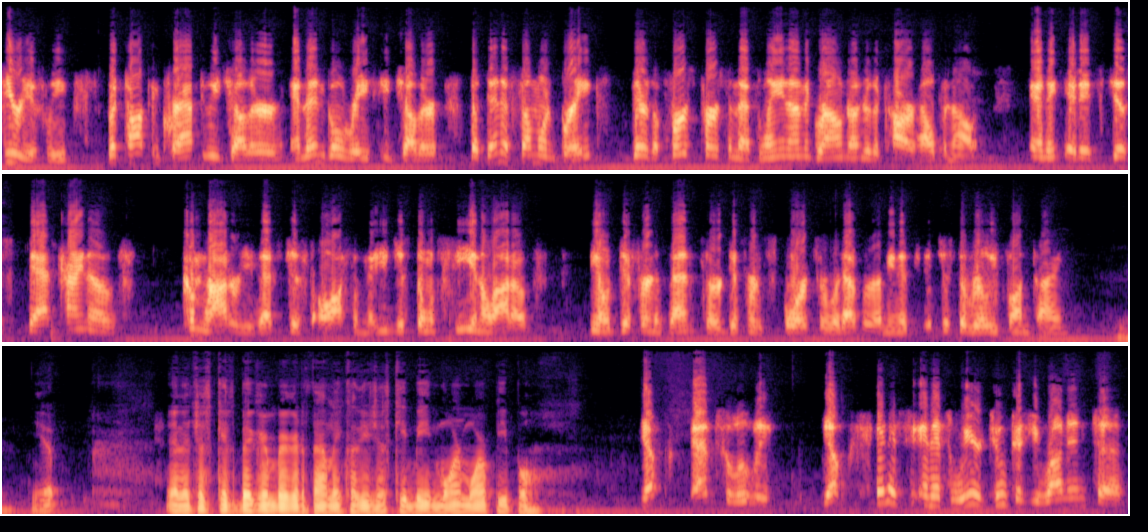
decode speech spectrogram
seriously, but talking crap to each other and then go race each other. But then if someone breaks, they're the first person that's laying on the ground under the car helping out. And it, it, it's just that kind of camaraderie that's just awesome that you just don't see in a lot of you know different events or different sports or whatever. I mean, it's it's just a really fun time. Yep. And it just gets bigger and bigger the family because you just keep meeting more and more people. Yep, absolutely. Yep, and it's and it's weird too because you run into,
